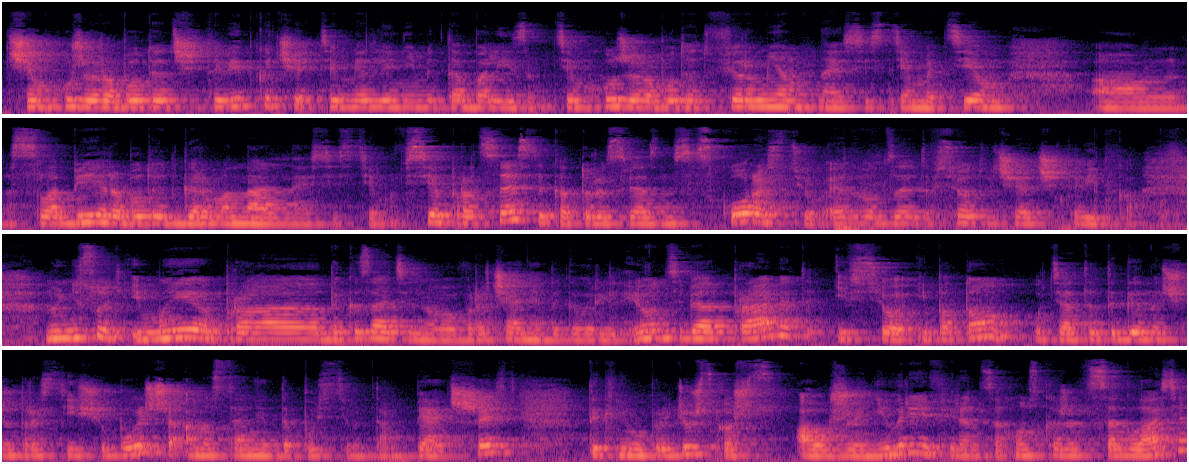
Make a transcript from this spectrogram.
Чем хуже работает щитовидка, тем медленнее метаболизм. Тем хуже работает ферментная система, тем слабее работает гормональная система. Все процессы, которые связаны со скоростью, это вот за это все отвечает щитовидка. Но не суть. И мы про доказательного врача не договорили. И он тебя отправит, и все. И потом у тебя ТТГ начнет расти еще больше, оно станет, допустим, там 5-6, ты к нему придешь, скажешь, а уже не в референсах. Он скажет, согласен,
